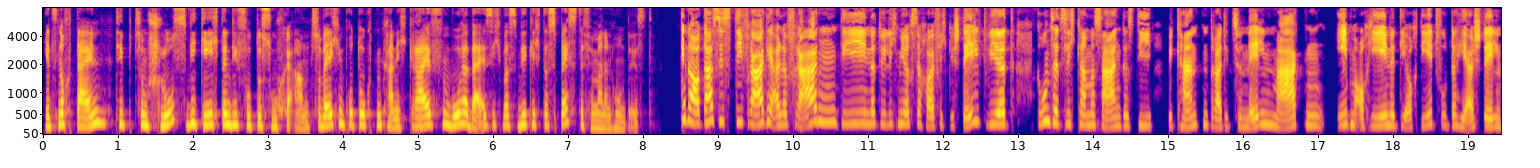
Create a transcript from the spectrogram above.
Jetzt noch dein Tipp zum Schluss. Wie gehe ich denn die Futtersuche an? Zu welchen Produkten kann ich greifen? Woher weiß ich, was wirklich das Beste für meinen Hund ist? Genau, das ist die Frage aller Fragen, die natürlich mir auch sehr häufig gestellt wird. Grundsätzlich kann man sagen, dass die bekannten traditionellen Marken, eben auch jene, die auch Diätfutter herstellen,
